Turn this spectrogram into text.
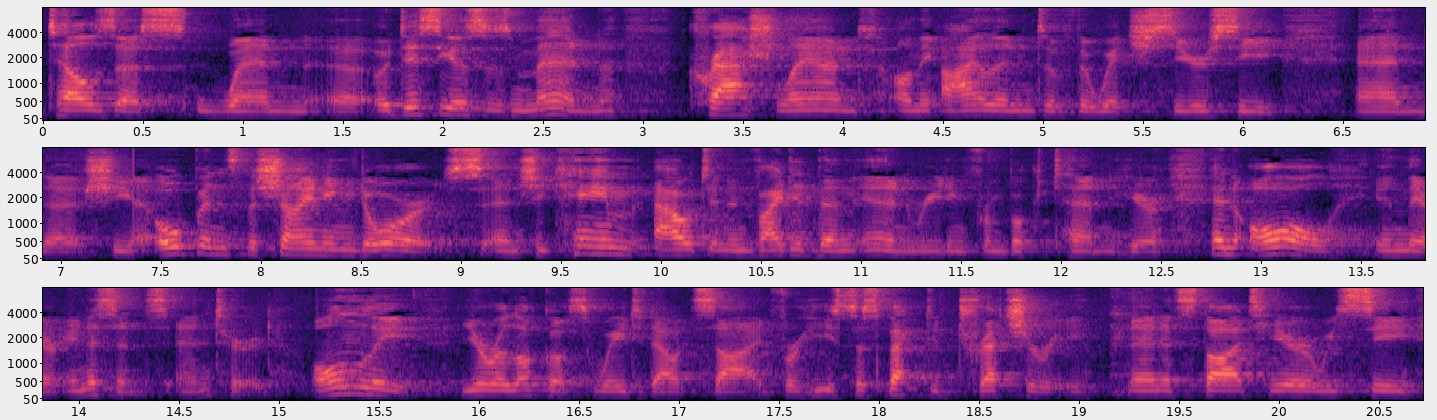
tells us when uh, Odysseus's men crash land on the island of the witch Circe. And uh, she opens the shining doors, and she came out and invited them in, reading from Book 10 here. And all, in their innocence, entered. Only Eurylochus waited outside, for he suspected treachery. And it's thought here we see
